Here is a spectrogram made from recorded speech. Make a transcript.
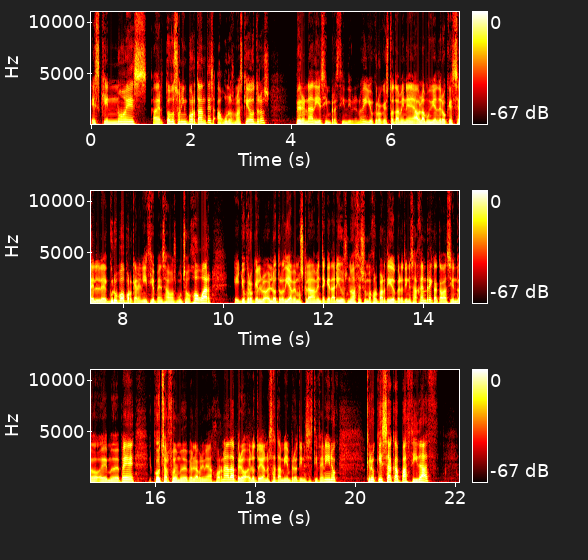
es que no es... A ver, todos son importantes, algunos más que otros, pero nadie es imprescindible, ¿no? Y yo creo que esto también eh, habla muy bien de lo que es el grupo, porque al inicio pensamos mucho en Howard. Eh, yo creo que el, otro día vemos claramente que Darius no hace su mejor partido, pero tienes a Henry, que acaba siendo eh, MVP. Kochar fue MVP en la primera jornada, pero el otro día no está tan bien, pero tienes a Stephen Enoch. Creo que esa capacidad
